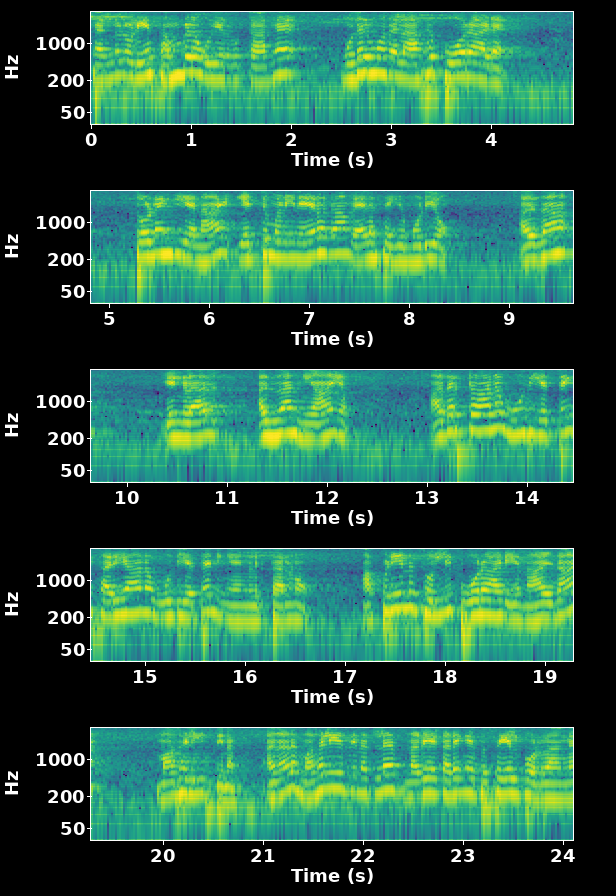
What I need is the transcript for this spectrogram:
தங்களுடைய சம்பள உயர்வுக்காக முதல் முதலாக போராட தொடங்கிய நாள் எட்டு மணி நேரம் தான் வேலை செய்ய முடியும். அதுதான் எங்களால் அதுதான் நியாயம். அதற்கான ஊதியத்தை சரியான ஊதியத்தை நீங்கள் எங்களுக்கு தரணும். அப்படின்னு சொல்லி போராடிய நாள் தான் மகளிர் தினம். அதனால் மகளிர் தினத்தில் நிறைய கடைங்க இப்போ சேல் போடுறாங்க.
